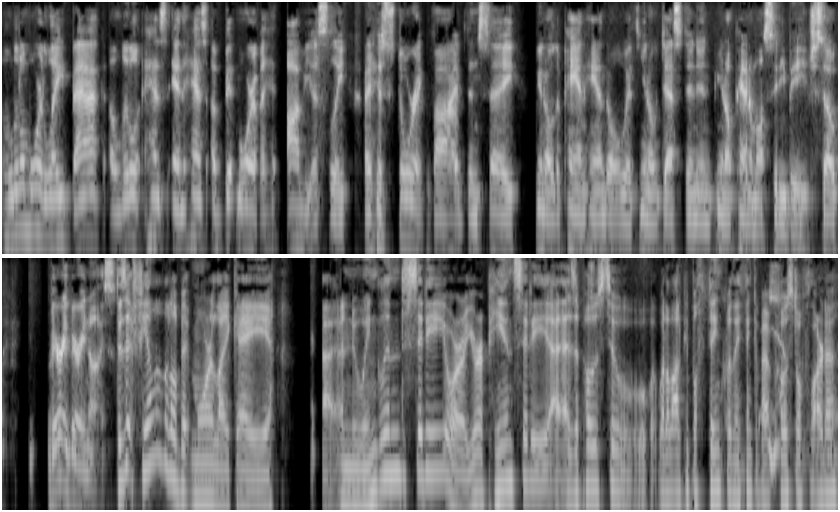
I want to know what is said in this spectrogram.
a, little more laid back, a little has and has a bit more of a obviously a historic vibe than say you know the Panhandle with you know Destin and you know Panama City Beach. So very very nice. Does it feel a little bit more like a a New England city or a European city as opposed to what a lot of people think when they think about yeah. coastal Florida?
